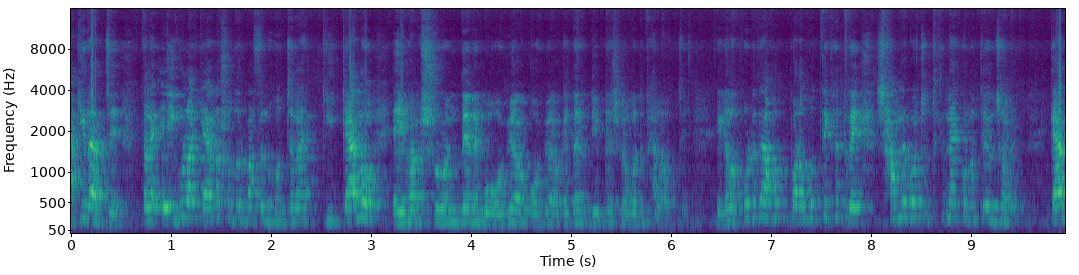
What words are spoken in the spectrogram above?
একই রাজ্যে। তাহলে এইগুলা কেন সতেরো পার্সেন্ট হচ্ছে না? কি কেন এইভাবে স্টুডেন্টদের এবং অভিভাবক অভিভাবকদের ডিপ্রেশনের মধ্যে ফেলা হচ্ছে? এগুলো করে দেওয়া হোক, পরবর্তী ক্ষেত্রে সামনে বছর থেকে না কোনো চেঞ্জ হবে। কেন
